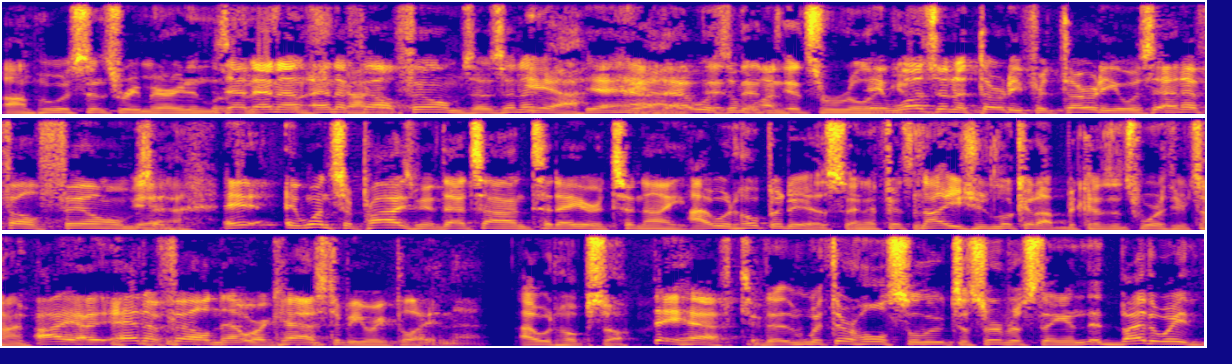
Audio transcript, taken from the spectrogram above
um, who has since remarried and is that in, NFL Chicago. Films, isn't it? Yeah, yeah, yeah that was it, the one. It's really. It good. wasn't a thirty for thirty. It was NFL Films. Yeah. It, it, wouldn't surprise me if that's on today or tonight. I would hope it is, and if it's not, you should look it up because it's worth your time. I, I, NFL Network has to be replaying that. I would hope so. They have to the, with their whole salute to service thing. And by the way,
